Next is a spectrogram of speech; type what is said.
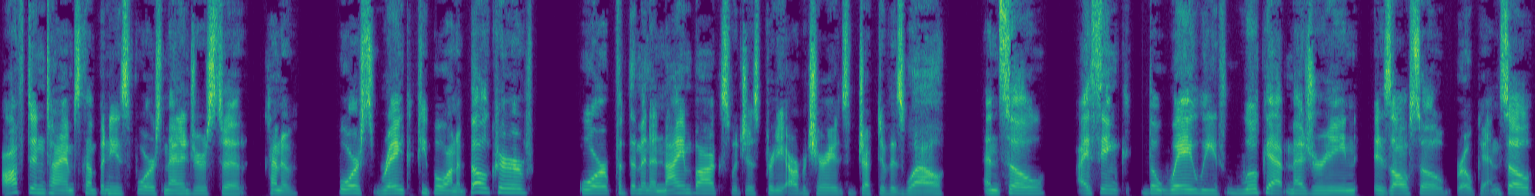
oftentimes companies force managers to kind of force rank people on a bell curve or put them in a nine box, which is pretty arbitrary and subjective as well. And so I think the way we look at measuring is also broken. So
